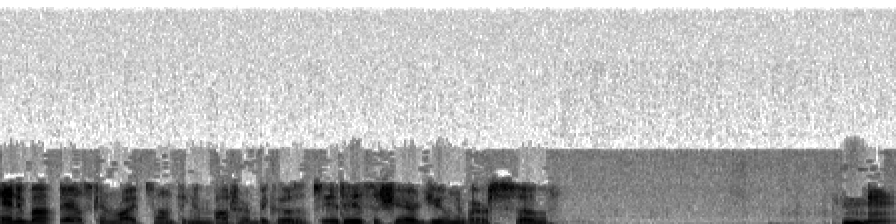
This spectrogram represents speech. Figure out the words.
anybody else can write something about her because it is a shared universe. So. Mm.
